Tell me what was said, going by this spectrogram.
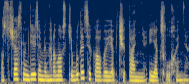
А сучасним дітям він Грановський буде цікавий як читання і як слухання.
